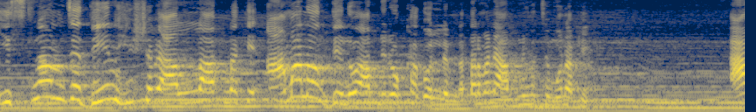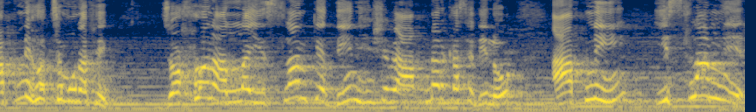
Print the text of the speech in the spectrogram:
ইসলাম যে দিন হিসেবে আল্লাহ আপনাকে আমানত দিল, আপনি রক্ষা করলেন না। তার মানে আপনি হচ্ছে মুনাফিক। আপনি হচ্ছে মুনাফিক। যখন আল্লাহ ইসলামকে দিন হিসেবে আপনার কাছে দিল, আপনি ইসলামের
